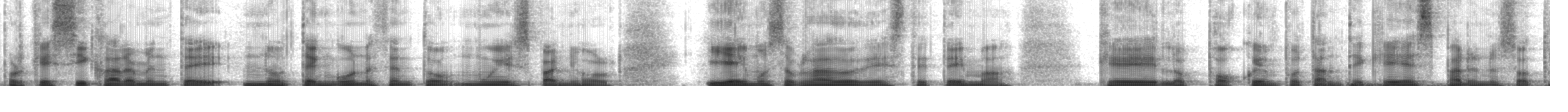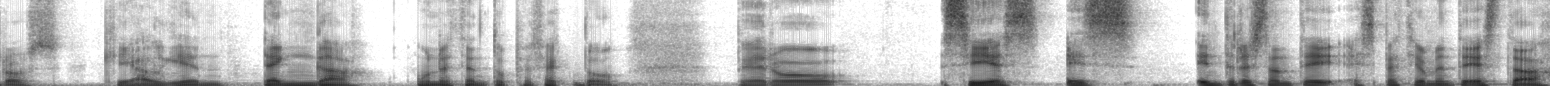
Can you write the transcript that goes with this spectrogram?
Porque sí, claramente no tengo un acento muy español. Y hemos hablado de este tema, que lo poco importante que es para nosotros que alguien tenga un acento perfecto. Pero sí, es, es interesante especialmente esta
